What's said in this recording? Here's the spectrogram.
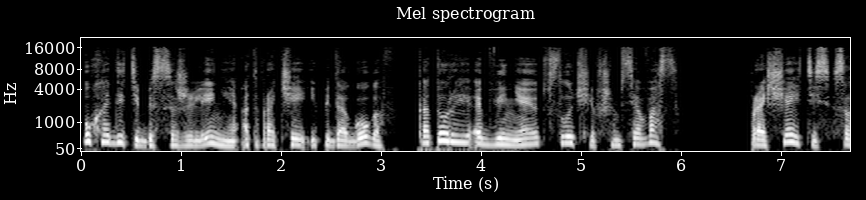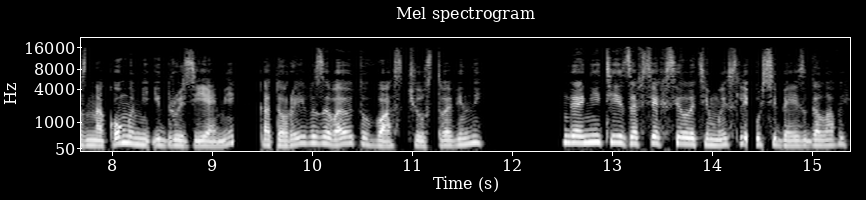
Уходите без сожаления от врачей и педагогов, которые обвиняют в случившемся вас. Прощайтесь со знакомыми и друзьями, которые вызывают в вас чувство вины. Гоните изо всех сил эти мысли у себя из головы.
